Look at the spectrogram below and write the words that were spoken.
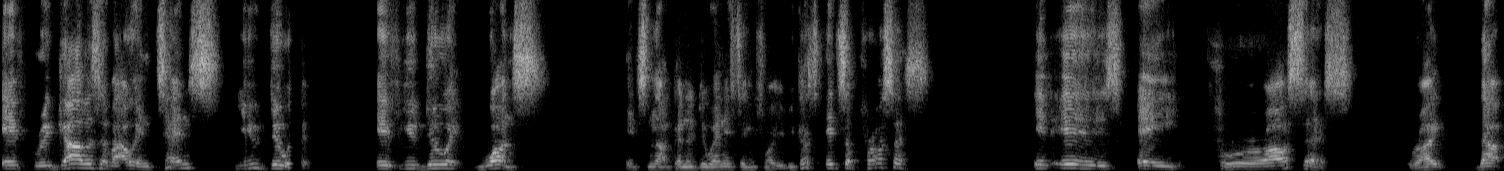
if regardless of how intense you do it, if you do it once, it's not going to do anything for you because it's a process. It is a process, right? That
